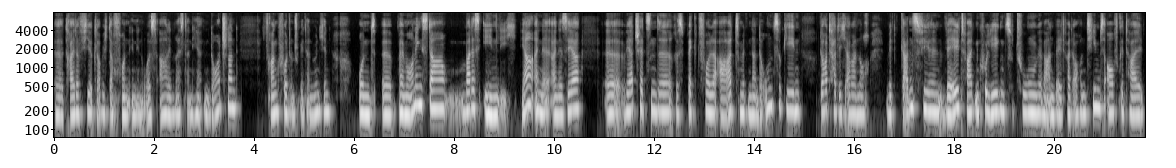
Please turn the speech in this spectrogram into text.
äh, drei oder vier, glaube ich, davon in den USA, den Rest dann hier in Deutschland, Frankfurt und später in München. Und äh, bei Morningstar war das ähnlich. Ja, eine, eine sehr äh, wertschätzende, respektvolle Art, miteinander umzugehen Dort hatte ich aber noch mit ganz vielen weltweiten Kollegen zu tun. Wir waren weltweit auch in Teams aufgeteilt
